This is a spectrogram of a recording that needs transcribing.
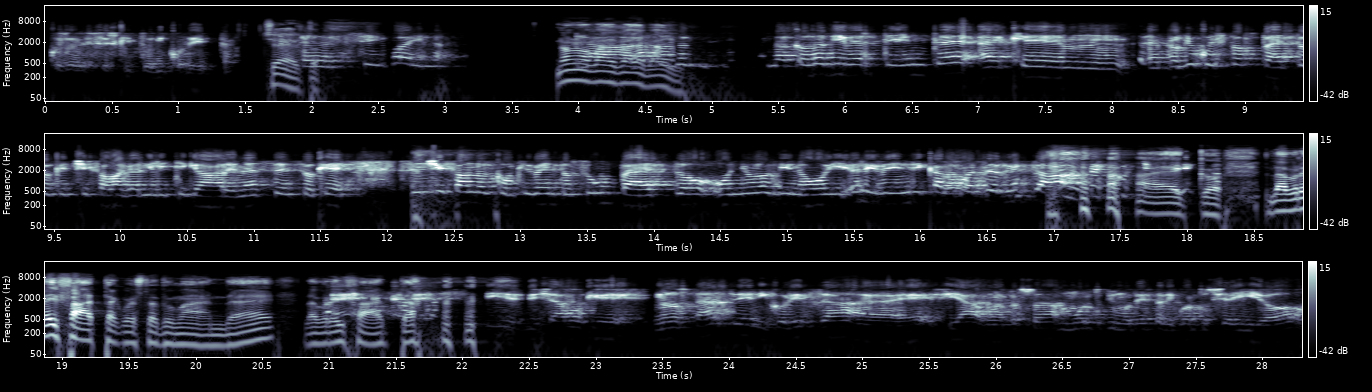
cosa avesse scritto Nicoletta. Certo. Eh, sì, poi la, No, no, la- vai, vai, la vai. cosa- la cosa divertente è che mh, è proprio questo aspetto che ci fa magari litigare, nel senso che se ci fanno il complimento su un pezzo, ognuno di noi rivendica la paternità. ecco, l'avrei fatta questa domanda, eh? L'avrei Eh, fatta. sì, diciamo che nonostante Nicoletta eh, sia una persona molto più modesta di quanto sia io,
